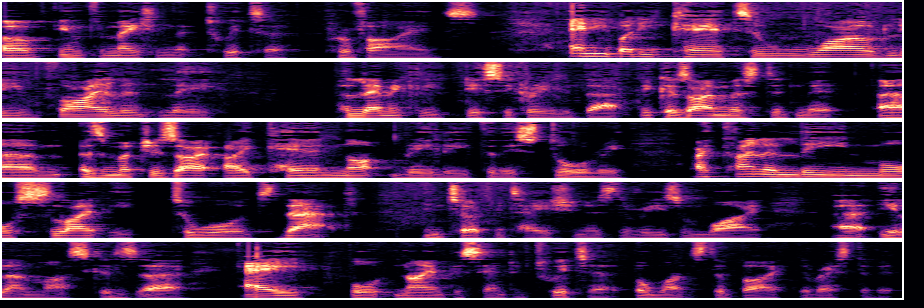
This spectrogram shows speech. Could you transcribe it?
of information that Twitter provides. Anybody care to wildly, violently, polemically disagree with that? Because I must admit, um, as much as I, I care not really for this story, I kind of lean more slightly towards that interpretation as the reason why uh, Elon Musk has uh, a bought nine percent of Twitter, but wants to buy the rest of it.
